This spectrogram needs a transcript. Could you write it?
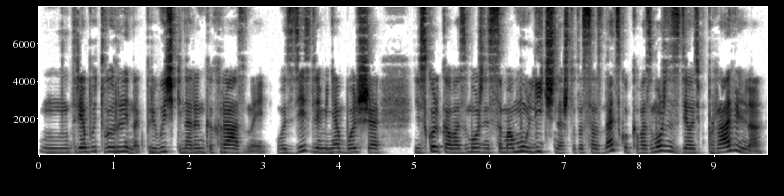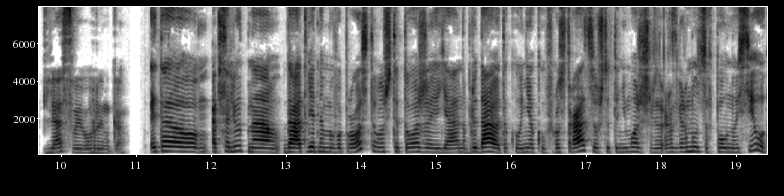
требует твой рынок. Привычки на рынках разные. Вот здесь для меня больше не сколько возможность самому лично что-то создать, сколько возможность сделать правильно для своего рынка. Это абсолютно, да, ответ на мой вопрос, потому что тоже я наблюдаю такую некую фрустрацию, что ты не можешь развернуться в полную силу.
